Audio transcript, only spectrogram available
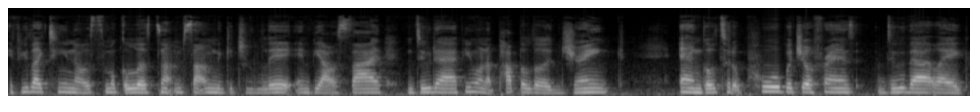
If you like to, you know, smoke a little something, something to get you lit and be outside, do that. If you want to pop a little drink and go to the pool with your friends, do that. Like,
